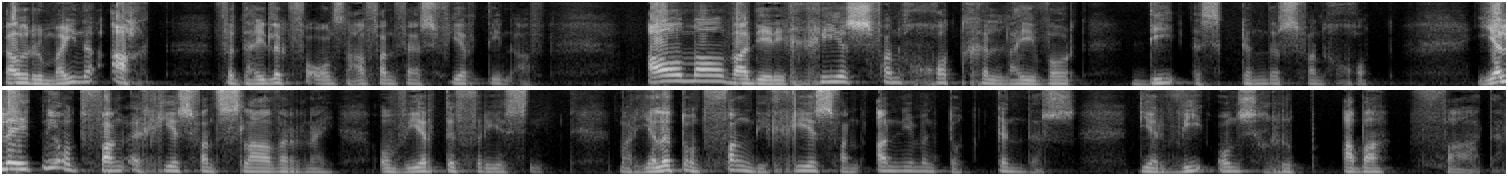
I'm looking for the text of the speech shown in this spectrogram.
Wel Romeine 8 verduidelik vir ons daarvan vers 14 af. Almal wat deur die gees van God gelei word, die is kinders van God. Julle het nie ontvang 'n gees van slawerny om weer te vrees nie, maar julle het ontvang die gees van aanneming tot kinders, deur wie ons roep Abba Vader.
